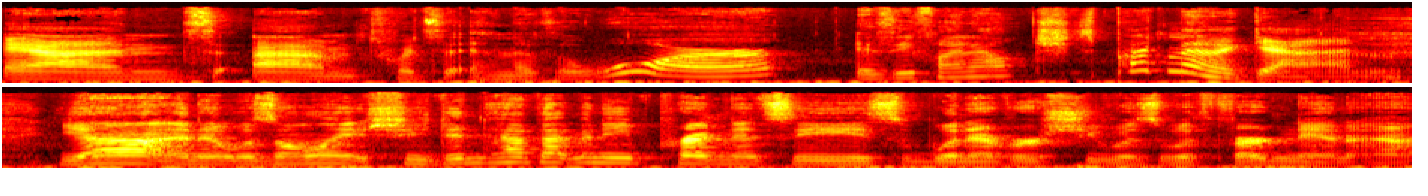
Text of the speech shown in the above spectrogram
And um, towards the end of the war, Izzy find out she's pregnant again. Yeah, and it was only she didn't have that many pregnancies whenever she was with Ferdinand at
